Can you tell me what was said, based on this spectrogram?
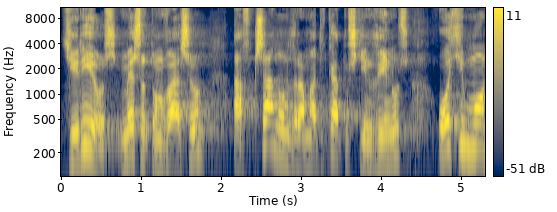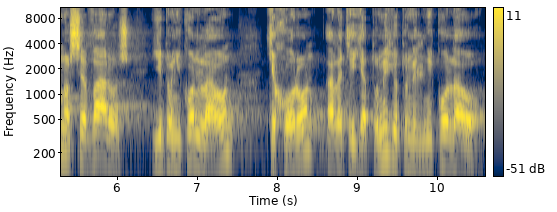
κυρίως μέσω των βάσεων, αυξάνουν δραματικά τους κινδύνους, όχι μόνο σε βάρος γειτονικών λαών και χωρών, αλλά και για τον ίδιο τον ελληνικό λαό.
